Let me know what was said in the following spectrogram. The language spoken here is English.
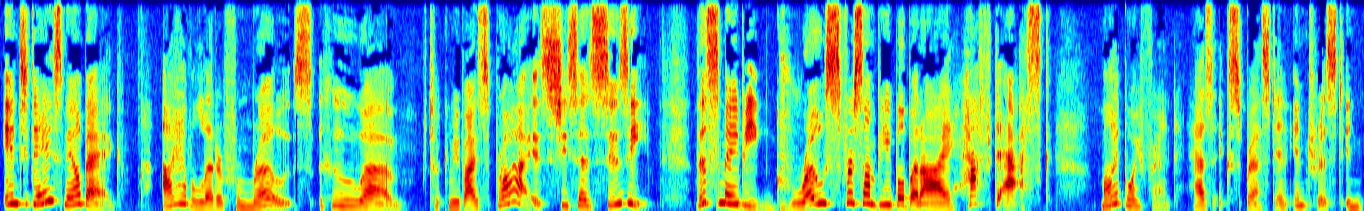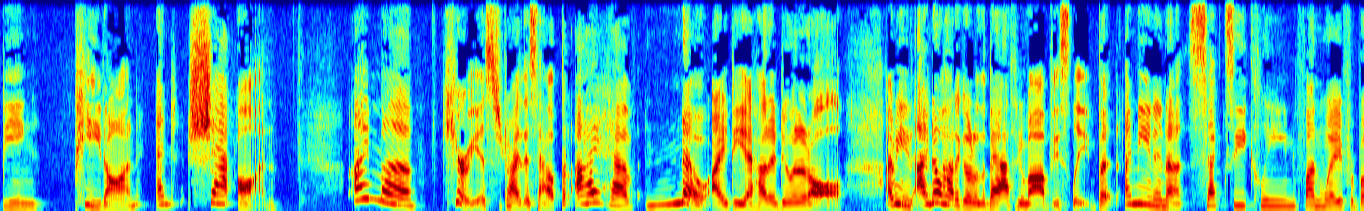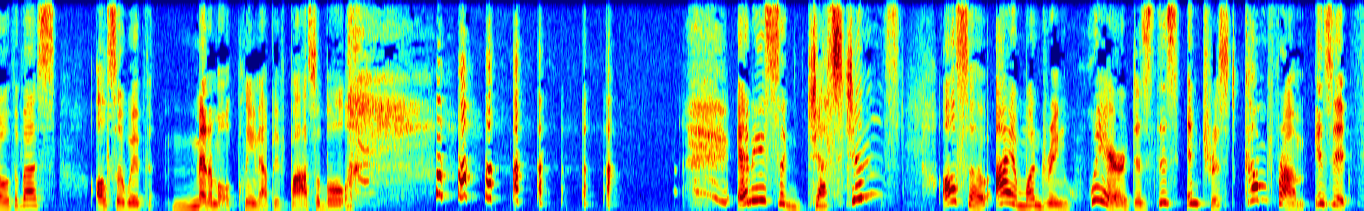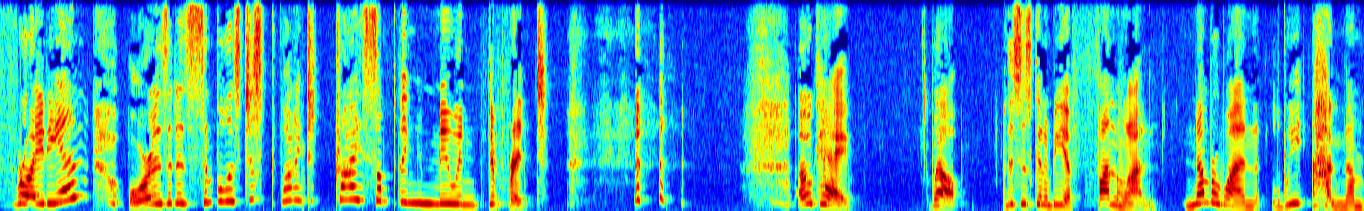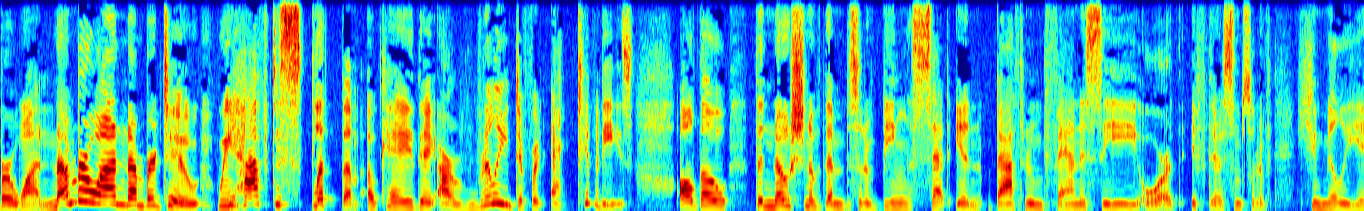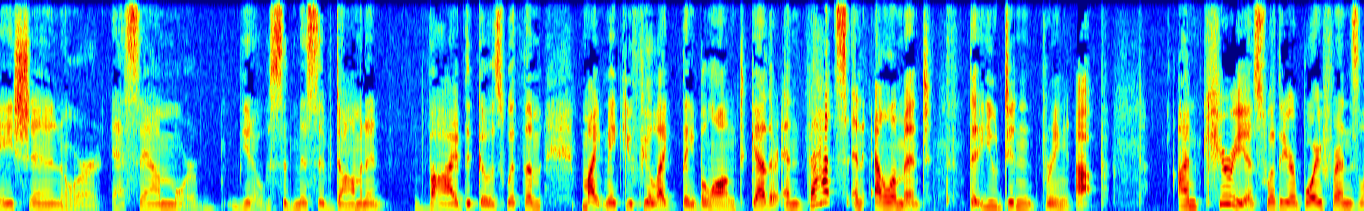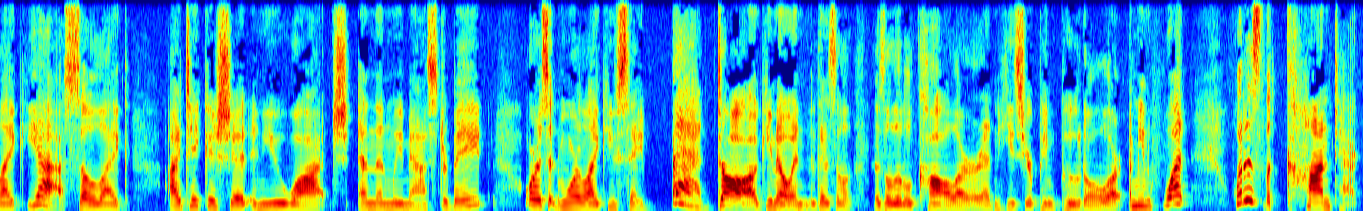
In today's mailbag, I have a letter from Rose, who uh, took me by surprise. She says, Susie, this may be gross for some people, but I have to ask. My boyfriend has expressed an interest in being peed on and shat on. I'm uh, curious to try this out, but I have no idea how to do it at all. I mean, I know how to go to the bathroom, obviously, but I mean in a sexy, clean, fun way for both of us also with minimal cleanup if possible. Any suggestions? Also, I am wondering where does this interest come from? Is it Freudian or is it as simple as just wanting to try something new and different? okay. Well, this is going to be a fun one number one, we, uh, number one, number one, number two, we have to split them, okay? They are really different activities. Although the notion of them sort of being set in bathroom fantasy or if there's some sort of humiliation or SM or, you know, submissive dominant vibe that goes with them might make you feel like they belong together. And that's an element that you didn't bring up. I'm curious whether your boyfriend's like, yeah, so like, I take a shit and you watch and then we masturbate? Or is it more like you say, bad dog, you know, and there's a, there's a little collar and he's your pink poodle or, I mean, what, what is the context?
